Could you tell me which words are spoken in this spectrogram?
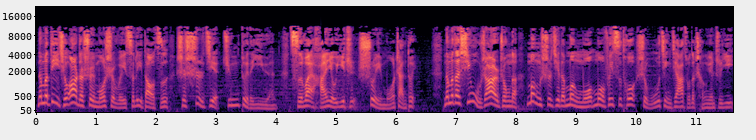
那么，地球二的睡魔是韦斯利·道兹，是世界军队的一员。此外，还有一支睡魔战队。那么在新五十二中呢？梦世界的梦魔墨菲斯托是无尽家族的成员之一，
